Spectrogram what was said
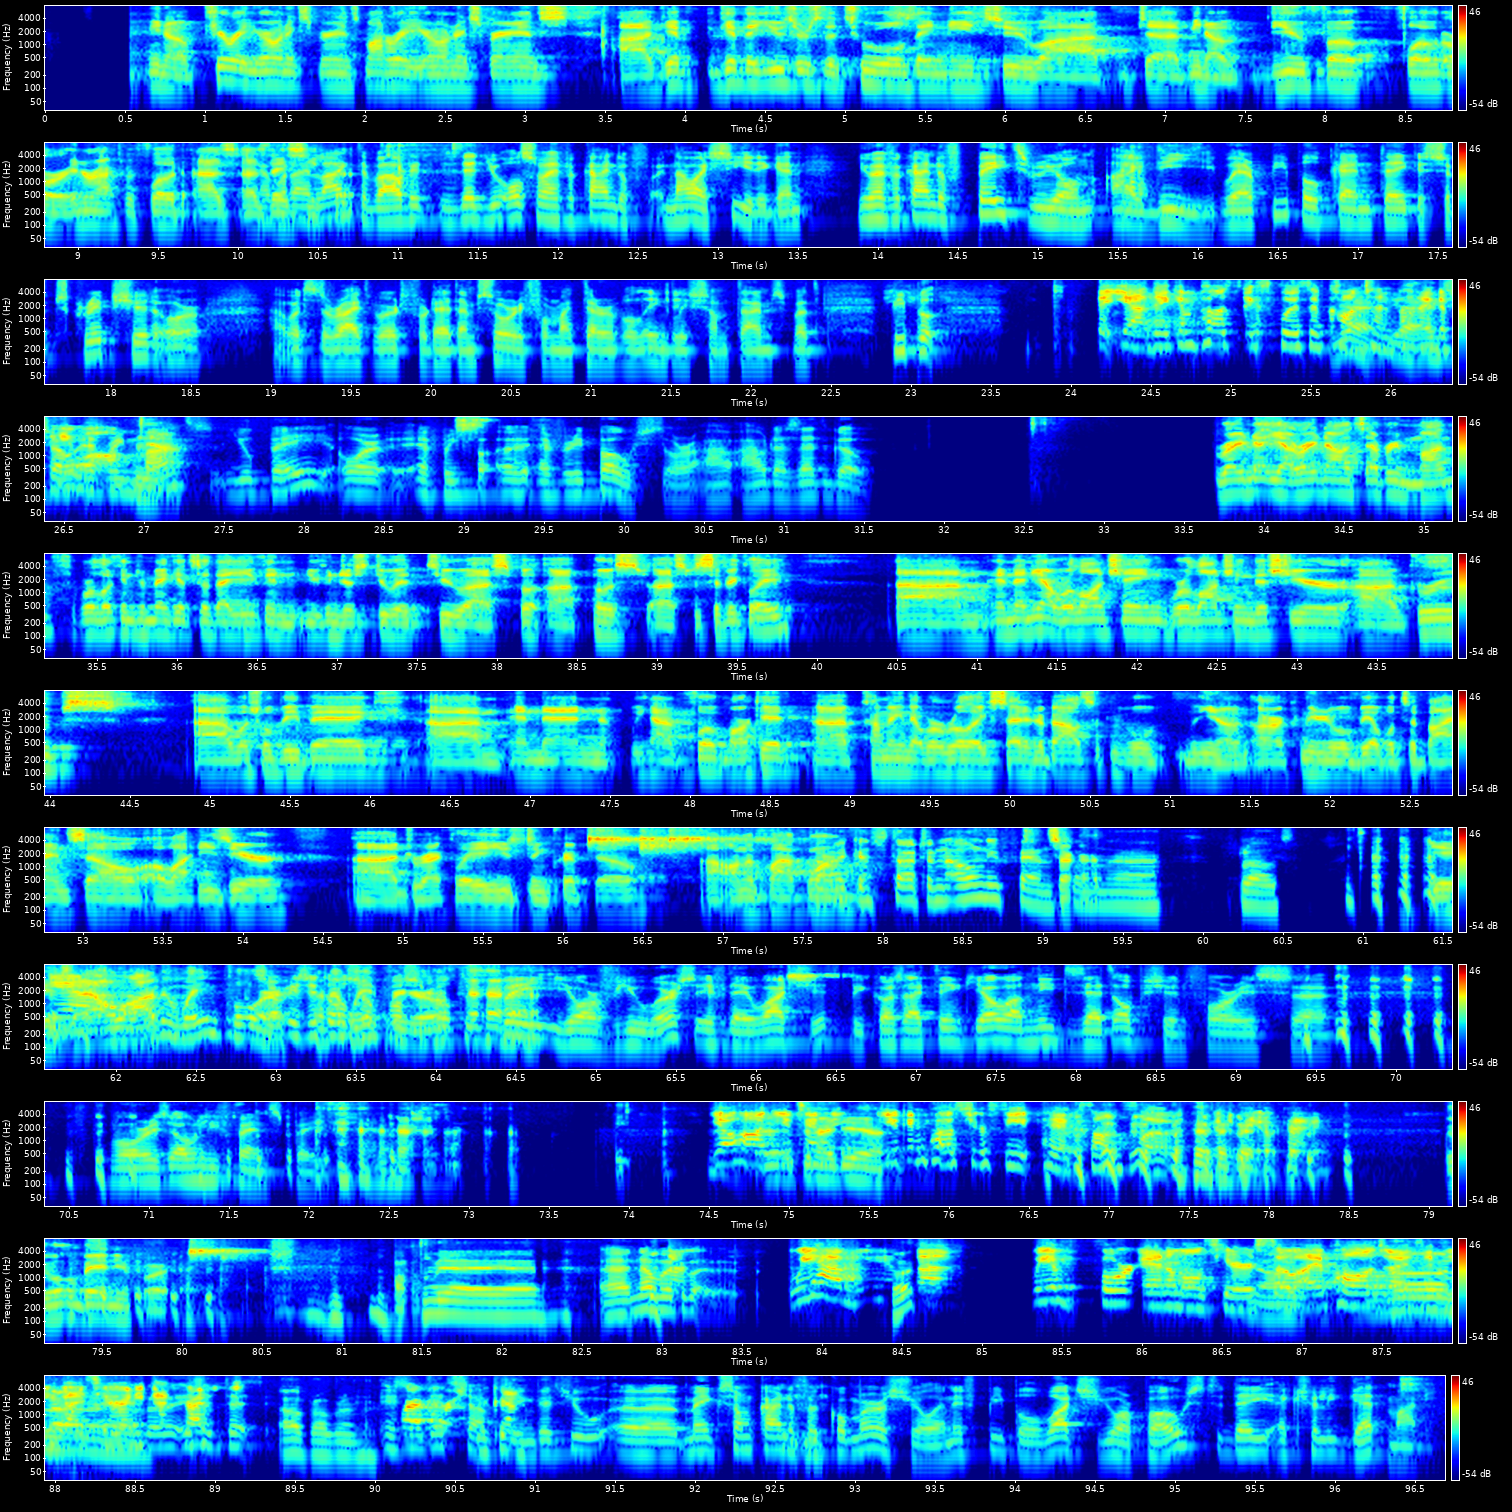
you know, curate your own experience, moderate your own experience, uh, give give the users the tools they need to uh, to you know view fo- flote or interact with flote as as And they what I liked fit. about it is that you also have a kind of now I see it again. You have a kind of Patreon ID where people can take a subscription or uh, what's the right word for that? I'm sorry for my terrible English sometimes, but people But yeah, they can post exclusive Yeah, content yeah, behind and a so paywall. every Yeah. month you pay or every uh, every post or how, how does that go? Right now, yeah, right now it's every month. We're looking to make it so that you can you can just do it to uh, sp- uh, post uh, specifically, um, and then yeah, we're launching we're launching this year uh, groups, uh, which will be big, um, and then we have flote market uh, coming that we're really excited about. So people, you know, our community will be able to buy and sell a lot easier uh, directly using crypto uh, on the platform. I can start an OnlyFans Sorry. on uh, Flote. Yeah, Yeah. oh, I've been waiting for it. So it. is it also waiting for you, girl. possible to pay your viewers if they watch it? Because I think Johan needs that option for his uh, for his OnlyFans page. Johan, you can idea. you can post your feet pics on flote. It's gonna be okay. we won't ban you for it. Yeah, yeah. Uh, no, but We have we have, uh, we have four animals here, so No. I apologize Oh, if you no, guys no, hear no. any background. isn't that, No problem. isn't that something that you uh, make some kind of a commercial and if people watch your post, they actually get money?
